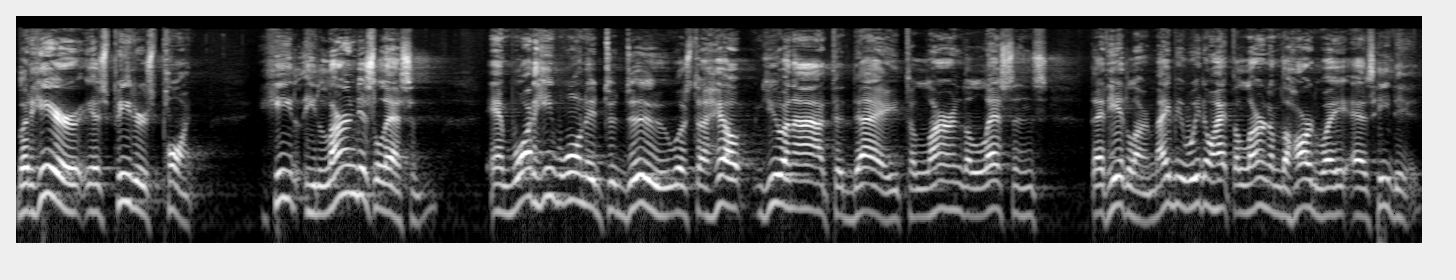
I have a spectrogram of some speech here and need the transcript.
But here is Peter's point. He, he learned his lesson. And what he wanted to do was to help you and I today to learn the lessons that he had learned. Maybe we don't have to learn them the hard way as he did.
